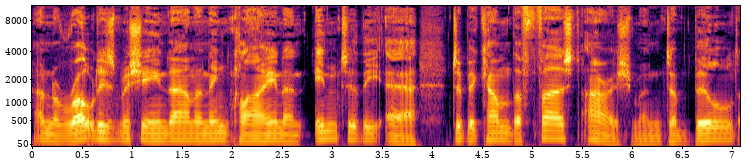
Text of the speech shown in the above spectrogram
and rolled his machine down an incline and into the air to become the first Irishman to build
